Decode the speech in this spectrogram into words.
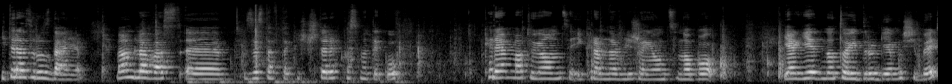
I teraz rozdanie. Mam dla Was e, zestaw takich czterech kosmetyków. Krem matujący i krem nawilżający, no bo jak jedno, to i drugie musi być.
